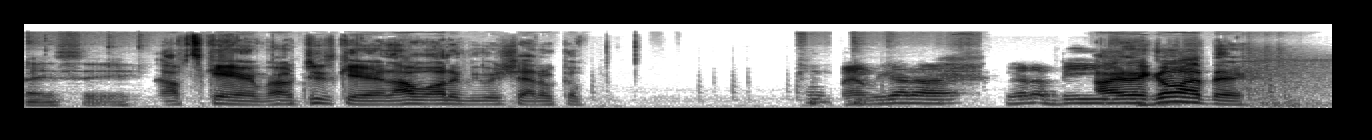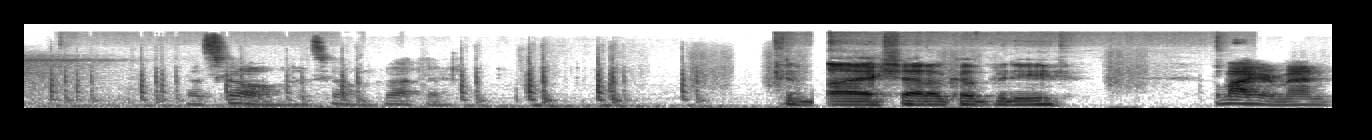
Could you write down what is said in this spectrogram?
I see. I'm scared, bro. I'm too scared. I want to be with Shadow Company. Man, we gotta, we gotta be. All right, then go out there. Let's go. Let's go. Go out there. Goodbye, Shadow Company. Come out here, man.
